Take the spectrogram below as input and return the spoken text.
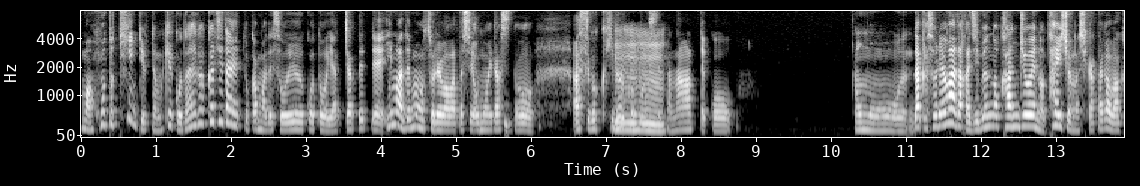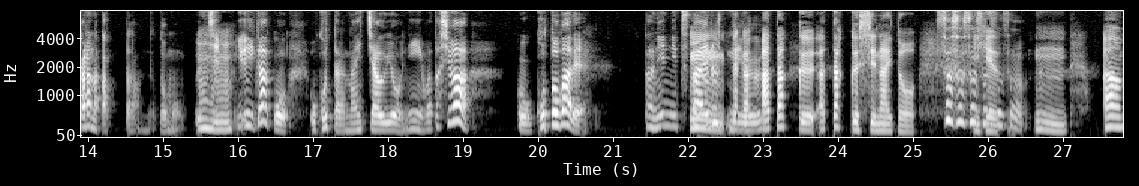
まあ本当ティーンって言っても結構大学時代とかまでそういうことをやっちゃってて、今でもそれは私思い出すと、あ、すごくひどいことをしてたなってこう、思う。だからそれは、だから自分の感情への対処の仕方がわからなかったんだと思う。うち、うんうんゆいがこう、怒ったら泣いちゃうように、私は、こう、言葉で他人に伝えるってうん、いう。なんかアタック、アタックしないと。そうそうそうそうそうそう。うん。あ、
